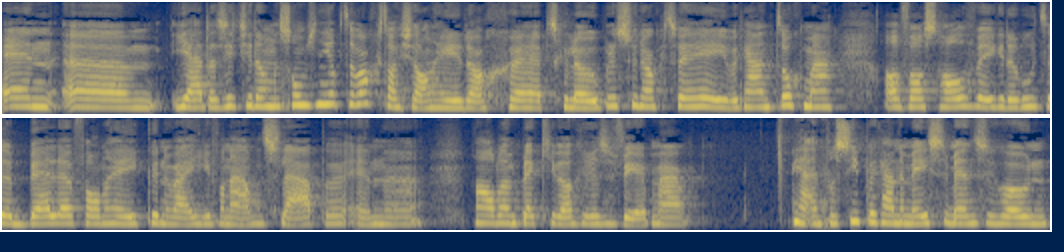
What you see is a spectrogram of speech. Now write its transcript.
En um, ja, daar zit je dan soms niet op te wachten als je al een hele dag uh, hebt gelopen. Dus toen dachten we, hé, hey, we gaan toch maar alvast halverwege de route bellen van... hé, hey, kunnen wij hier vanavond slapen? En uh, dan hadden we een plekje wel gereserveerd. Maar ja, in principe gaan de meeste mensen gewoon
